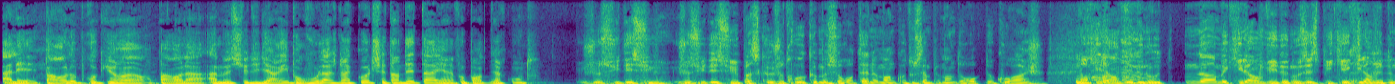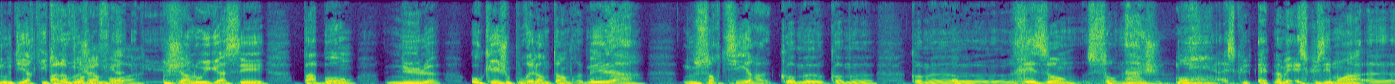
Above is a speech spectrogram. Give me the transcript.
Allez, parole au procureur, parole à, à monsieur Dugarry. Pour vous, l'âge d'un coach, c'est un détail. Il ne faut pas en tenir compte. Je suis déçu. Je suis déçu parce que je trouve que M. Roten manque tout simplement de, de courage. Qu'il a envie de nous, non, mais qu'il a envie de nous expliquer, qu'il a envie de nous dire qu'il Pas la trouve Jean-Louis hein. Jean-Louis Gasset pas bon, nul. Ok, je pourrais l'entendre. Mais là, nous sortir comme, comme, comme euh, raison son âge. Bon. Excu- eh, non mais excusez-moi, euh,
